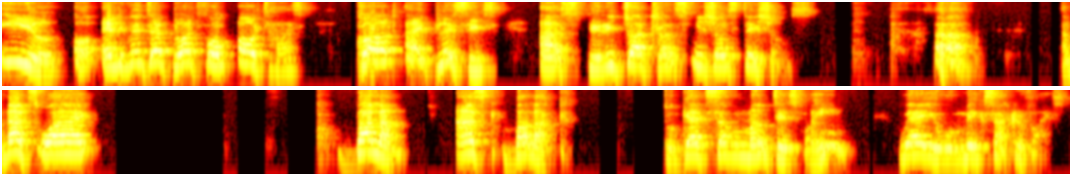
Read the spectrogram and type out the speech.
hill, or elevated platform altars called high places are spiritual transmission stations. and that's why Balaam asked Balak to get seven mountains for him where he will make sacrifice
